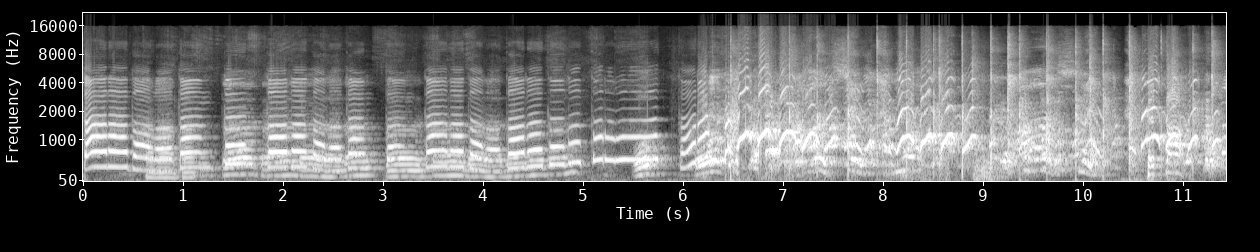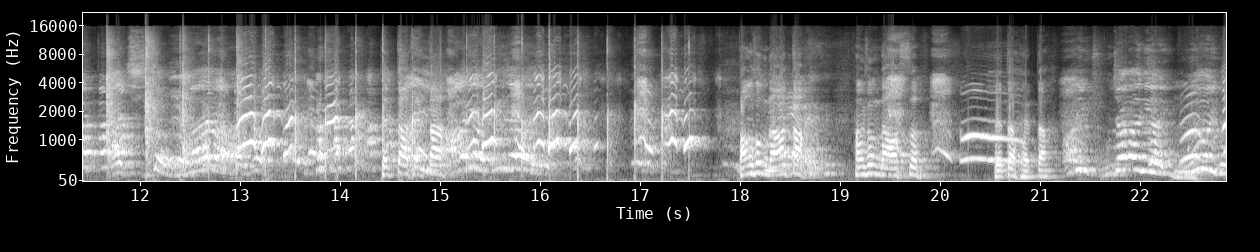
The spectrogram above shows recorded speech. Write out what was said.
따라다라단 딴 따라다라단 딴 따라다라다라다라 어? 따라 아 진짜. 아 진짜. 됐다, 아 진짜 얼마야. 됐다, 아니 됐다. 말이 안 되잖아. 방송 나왔다. 방송 나왔어. 됐다, 됐다. 아니 조작 아니야 이거 뭐야 이거.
